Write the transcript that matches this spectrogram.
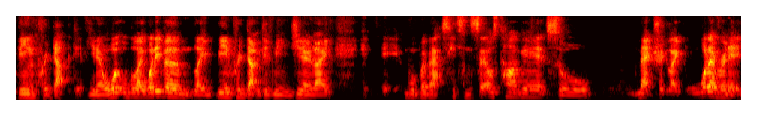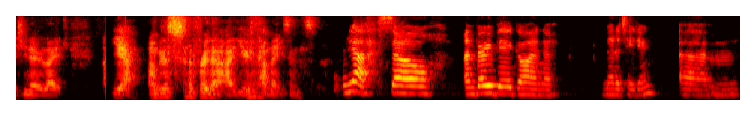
being productive? You know, what like whatever like being productive means. You know, like whether that's hitting sales targets or metric, like whatever it is, you know, like yeah, I'm just gonna throw that at you if that makes sense. Yeah, so I'm very big on meditating. Um,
